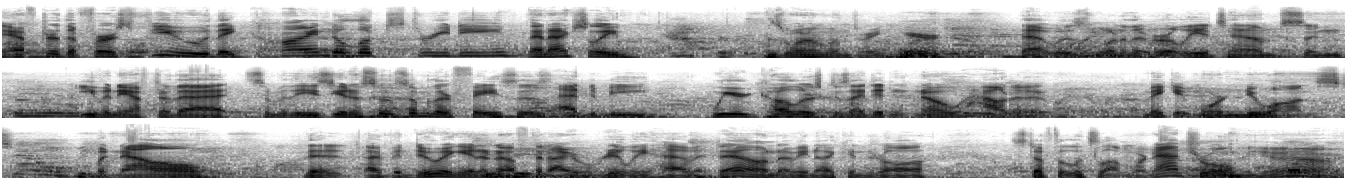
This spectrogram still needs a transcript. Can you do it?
after the first few, they kind of looked 3D. And actually, there's one of them right here. That was one of the early attempts. And even after that, some of these, you know, so some of their faces had to be weird colors because I didn't know how to make it more nuanced. But now that I've been doing it enough that I really have it down, I mean, I can draw stuff that looks a lot more natural Yeah.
